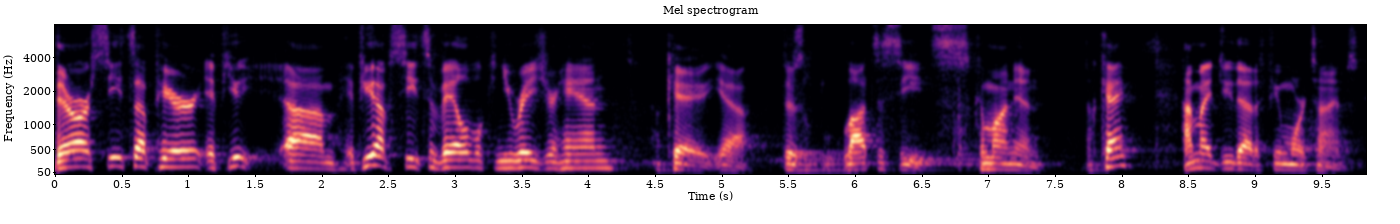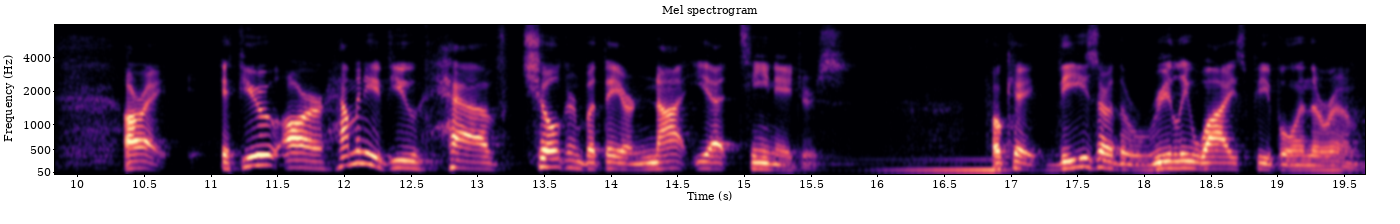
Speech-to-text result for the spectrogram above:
There are seats up here. If you um, if you have seats available, can you raise your hand? Okay, yeah. There's lots of seats. Come on in. Okay, I might do that a few more times. All right. If you are, how many of you have children but they are not yet teenagers? Okay, these are the really wise people in the room.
